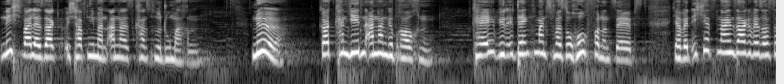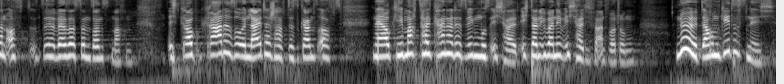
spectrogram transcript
nicht weil er sagt, ich habe niemand anderes, kannst nur du machen. Nö, Gott kann jeden anderen gebrauchen. Okay, wir denken manchmal so hoch von uns selbst. Ja, wenn ich jetzt Nein sage, wer soll es dann oft, wer soll es dann sonst machen? Ich glaube, gerade so in Leiterschaft ist ganz oft, naja, okay, macht halt keiner, deswegen muss ich halt. Ich, dann übernehme ich halt die Verantwortung. Nö, darum geht es nicht.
